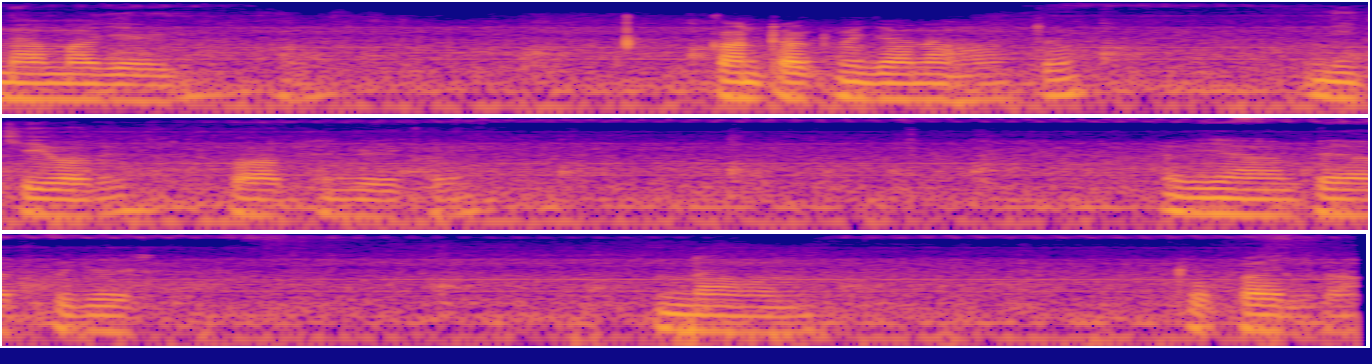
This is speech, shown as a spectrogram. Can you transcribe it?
नाम आ जाएगा। कॉन्ट्रैक्ट में जाना हो तो नीचे वाले ऑप्शन क्लिक करें। अब यहाँ पे आपको जो नाम प्रोफ़ाइल का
